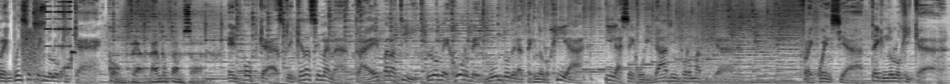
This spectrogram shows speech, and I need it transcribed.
Frecuencia Tecnológica con Fernando Thompson. El podcast que cada semana trae para ti lo mejor del mundo de la tecnología y la seguridad informática. Frecuencia Tecnológica.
